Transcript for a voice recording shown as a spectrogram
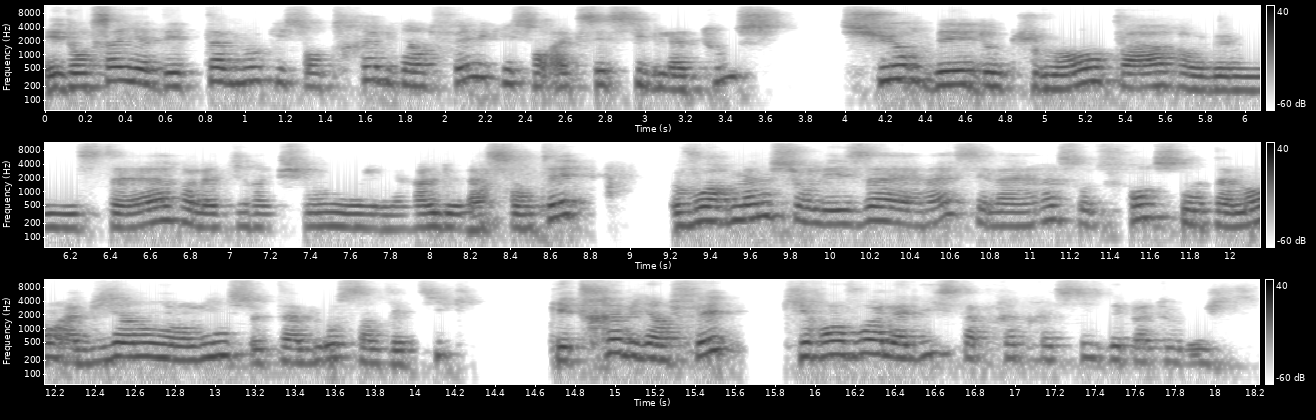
Et donc ça, il y a des tableaux qui sont très bien faits et qui sont accessibles à tous sur des documents par le ministère, la Direction générale de la santé, voire même sur les ARS, et l'ARS Hauts-de-France notamment a bien mis en ligne ce tableau synthétique qui est très bien fait, qui renvoie à la liste après précise des pathologies.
